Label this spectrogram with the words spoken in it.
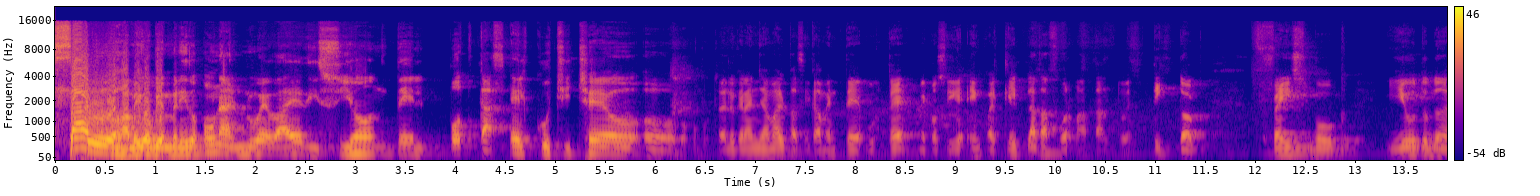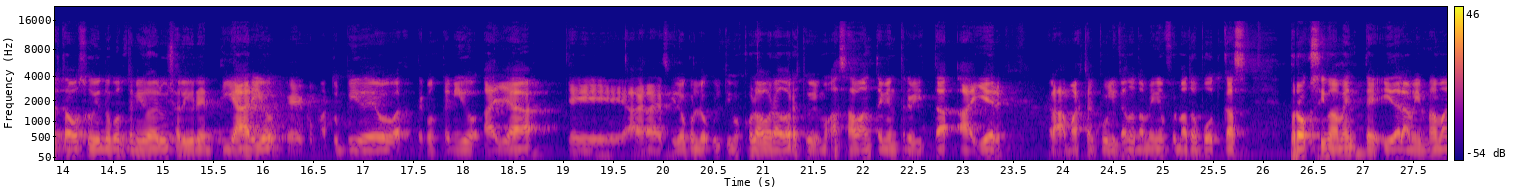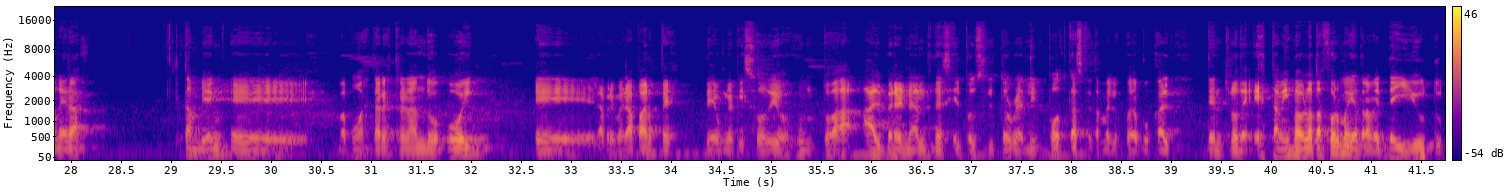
Saludos amigos, bienvenidos a una nueva edición del podcast El Cuchicheo o como ustedes lo quieran llamar, básicamente usted me consigue en cualquier plataforma, tanto en TikTok, Facebook, YouTube, donde estamos subiendo contenido de lucha libre diario, eh, con más un video, bastante contenido allá. Eh, agradecido con los últimos colaboradores, tuvimos a Savante en entrevista ayer, la vamos a estar publicando también en formato podcast próximamente y de la misma manera también eh, vamos a estar estrenando hoy eh, la primera parte de un episodio junto a Albert Hernández de Silver Red Leaf Podcast, que también lo puedes buscar dentro de esta misma plataforma y a través de YouTube.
